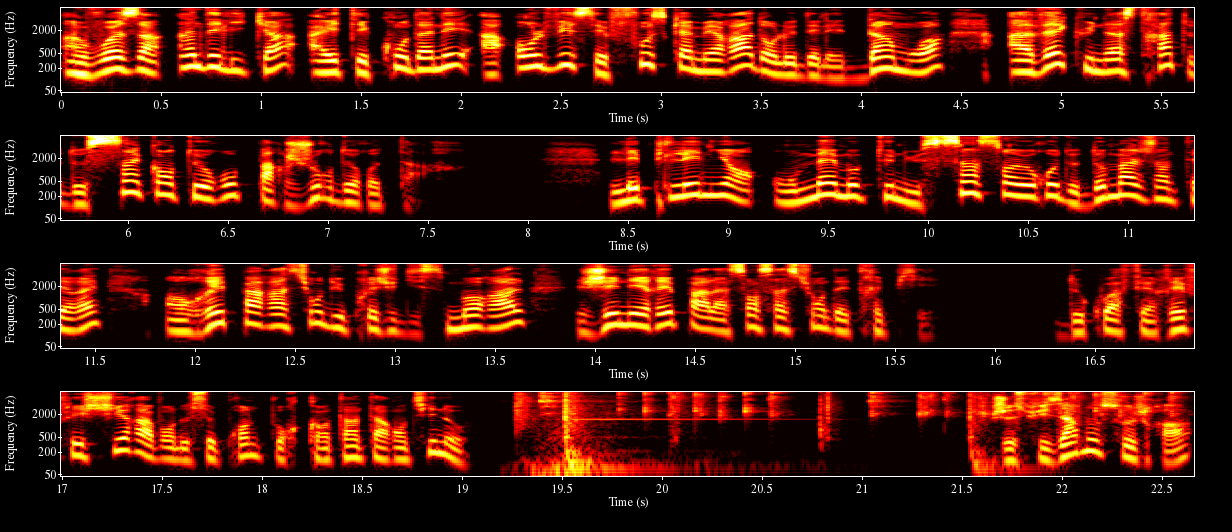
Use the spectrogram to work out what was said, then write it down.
un voisin indélicat a été condamné à enlever ses fausses caméras dans le délai d'un mois avec une astreinte de 50 euros par jour de retard. Les plaignants ont même obtenu 500 euros de dommages-intérêts en réparation du préjudice moral généré par la sensation d'être épié. De quoi faire réfléchir avant de se prendre pour Quentin Tarantino. Je suis Arnaud Saugera,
